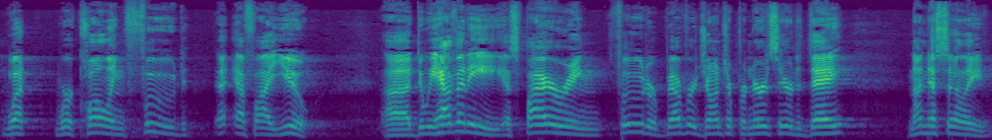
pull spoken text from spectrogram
what we're calling Food FIU. Uh, do we have any aspiring food or beverage entrepreneurs here today? Not necessarily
